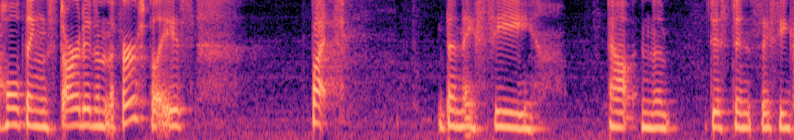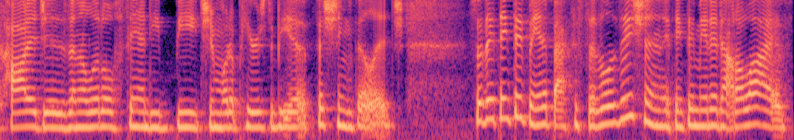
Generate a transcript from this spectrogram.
whole thing started in the first place. But then they see out in the distance, they see cottages and a little sandy beach and what appears to be a fishing village. So they think they've made it back to civilization. They think they made it out alive.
